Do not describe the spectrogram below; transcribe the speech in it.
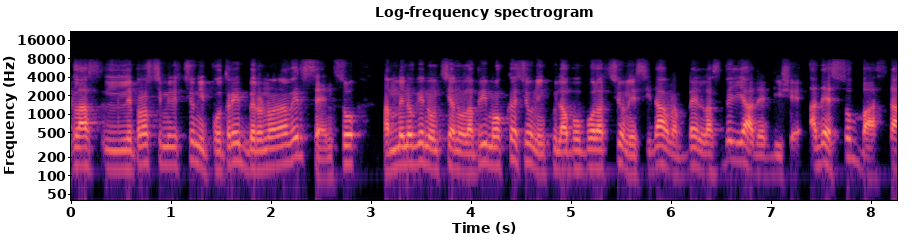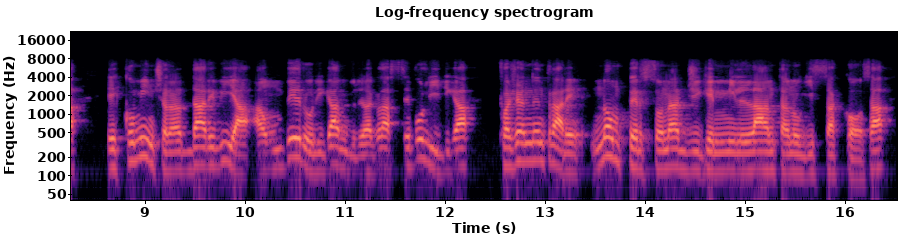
classe, le prossime elezioni potrebbero non aver senso a meno che non siano la prima occasione in cui la popolazione si dà una bella svegliata e dice adesso basta e cominciano a dare via a un vero ricambio della classe politica facendo entrare non personaggi che millantano chissà cosa,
